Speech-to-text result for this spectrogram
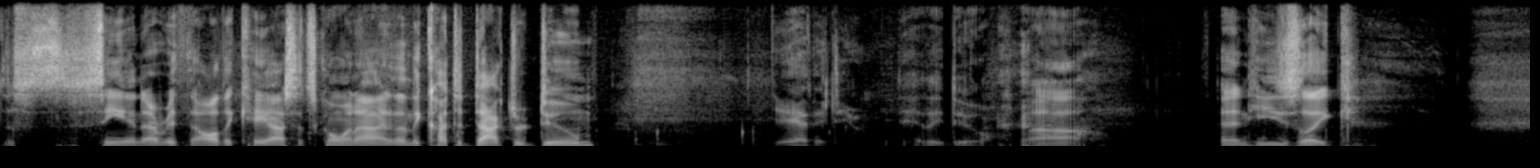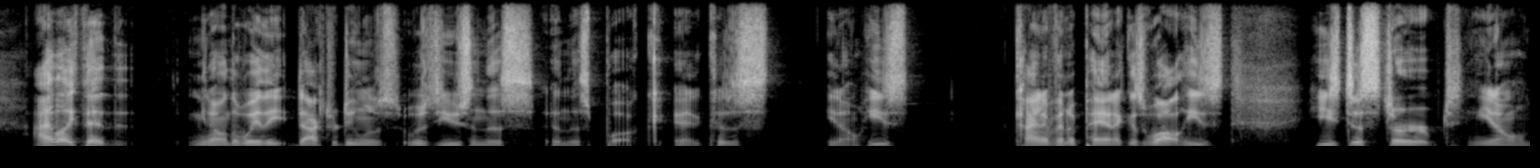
just seeing everything, all the chaos that's going on. And then they cut to Doctor Doom. Yeah, they do. Yeah, they do. Uh, and he's like, I like that. You know the way that Doctor Doom was was used in this in this book, because you know he's kind of in a panic as well. He's he's disturbed. You know,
